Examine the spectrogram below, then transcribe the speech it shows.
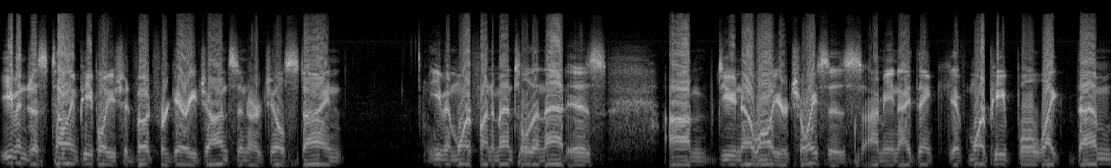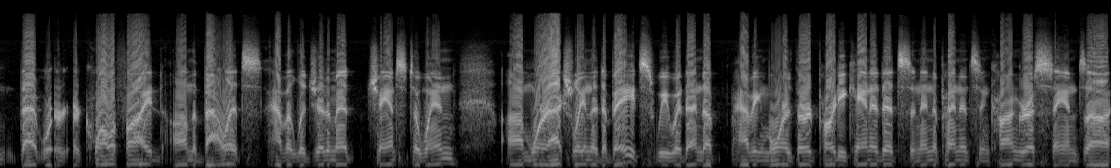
even just telling people you should vote for Gary Johnson or Jill Stein, even more fundamental than that is um, do you know all your choices? I mean, I think if more people like them that were are qualified on the ballots have a legitimate chance to win, um, were actually in the debates, we would end up having more third-party candidates and independents in Congress and uh,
